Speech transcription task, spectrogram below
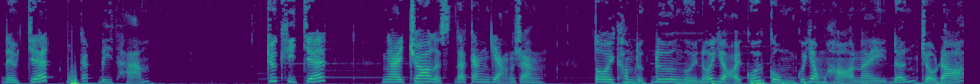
đều chết một cách bi thảm. Trước khi chết, ngài Charles đã căn dặn rằng tôi không được đưa người nối dõi cuối cùng của dòng họ này đến chỗ đó.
